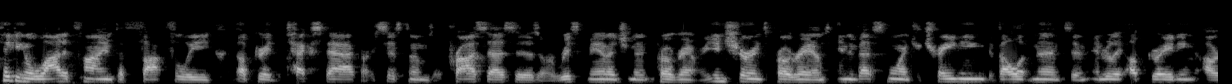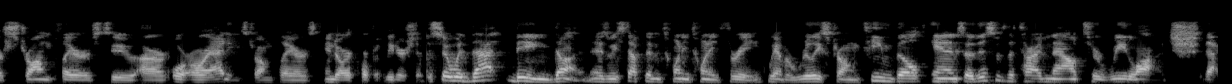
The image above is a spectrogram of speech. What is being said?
taking a lot of time to thoughtfully upgrade the tech stack, our systems, our processes, our risk management program, our insurance programs, and invest more into training, development, and, and really upgrading our strong players to our, or, or adding strong players into our corporate leadership. So with that being done, as we stepped into 2023, we have a really strong team built. And so this was the time now to relaunch that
